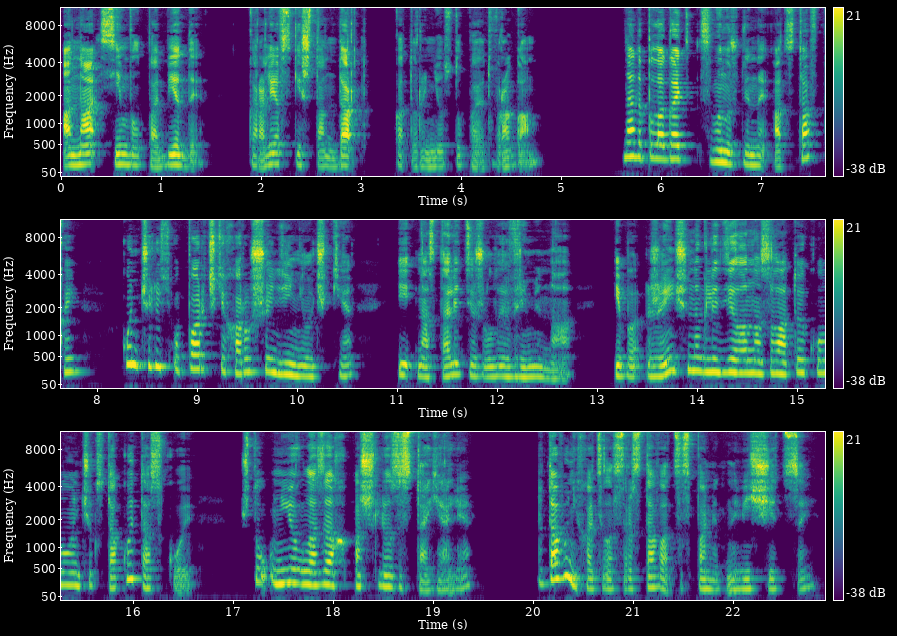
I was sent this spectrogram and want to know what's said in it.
Она символ победы, королевский штандарт, который не уступает врагам. Надо полагать, с вынужденной отставкой кончились у парочки хорошие денечки и настали тяжелые времена, ибо женщина глядела на золотой кулончик с такой тоской, что у нее в глазах аж слезы стояли. До того не хотелось расставаться с памятной вещицей.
